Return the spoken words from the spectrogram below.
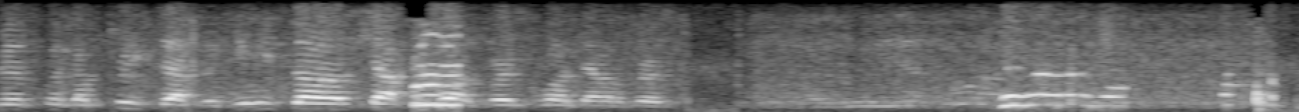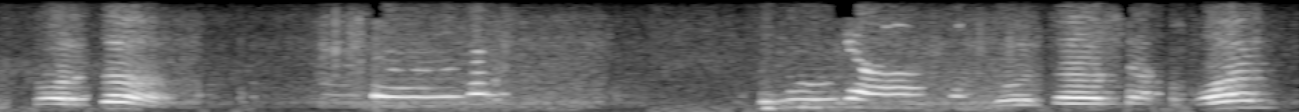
real quick. I'm precepting. Give me Psalms chapter 1, verse 1 down to verse Go to Psalms. Go to Psalms chapter 1,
